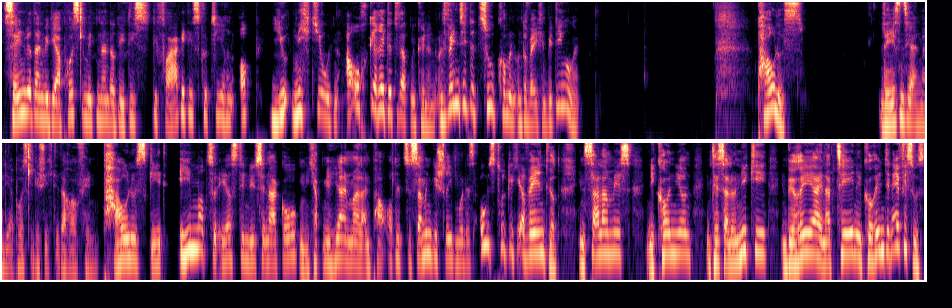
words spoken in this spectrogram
sehen wir dann, wie die Apostel miteinander die, die Frage diskutieren, ob Nichtjuden auch gerettet werden können und wenn sie dazukommen, unter welchen Bedingungen. Paulus. Lesen Sie einmal die Apostelgeschichte darauf hin. Paulus geht immer zuerst in die Synagogen. Ich habe mir hier einmal ein paar Orte zusammengeschrieben, wo das ausdrücklich erwähnt wird. In Salamis, in Ikonion, in Thessaloniki, in Berea, in Athen, in Korinth, in Ephesus.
